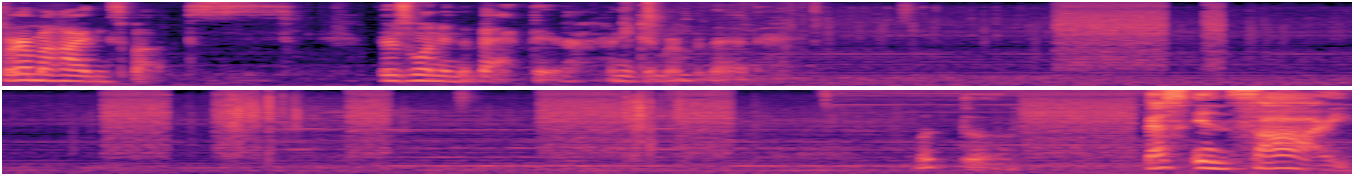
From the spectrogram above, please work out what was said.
Where are my hiding spots? There's one in the back there. I need to remember that. What the? That's inside.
